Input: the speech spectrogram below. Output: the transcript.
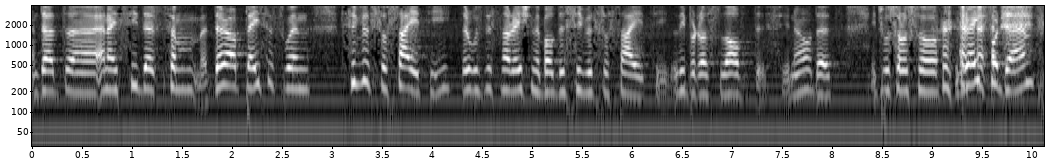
and that uh, and I see that some there are places when civil society there was this narration about the civil society. Liberals loved this you know that it was also great for them.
